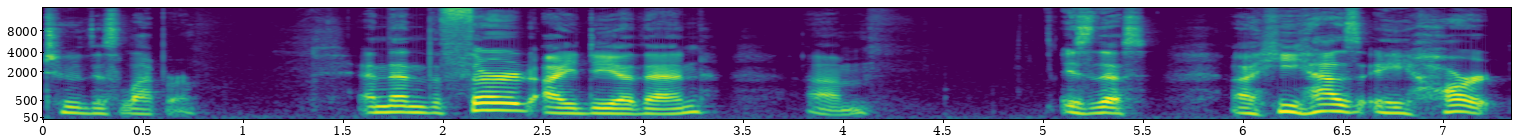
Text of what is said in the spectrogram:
to this leper. And then the third idea, then, um, is this uh, He has a heart,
